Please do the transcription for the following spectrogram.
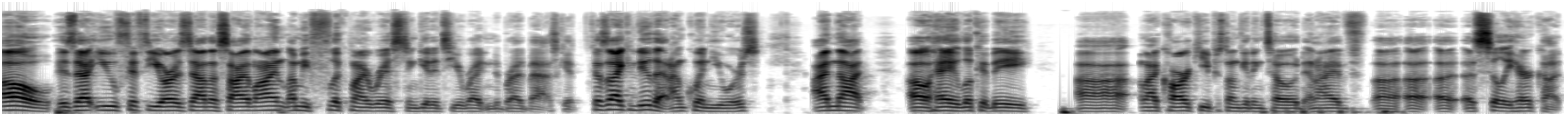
Oh, is that you 50 yards down the sideline? Let me flick my wrist and get it to you right in the breadbasket. Because I can do that. I'm Quinn Ewers. I'm not, oh, hey, look at me. Uh, my car keeps on getting towed and I have uh, a, a, a silly haircut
